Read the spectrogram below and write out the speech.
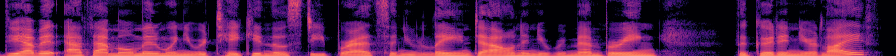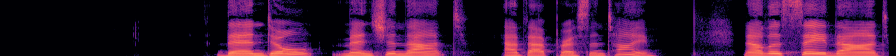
Do you have it at that moment when you were taking those deep breaths and you're laying down and you're remembering the good in your life? Then don't mention that at that present time. Now, let's say that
